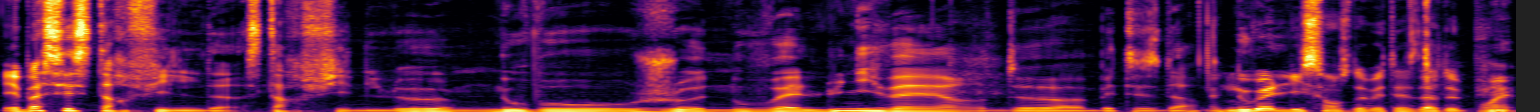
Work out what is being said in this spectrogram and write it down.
Et bah c'est Starfield. Starfield, le nouveau jeu, nouvel univers de euh, Bethesda. Une nouvelle licence de Bethesda depuis. Ouais.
